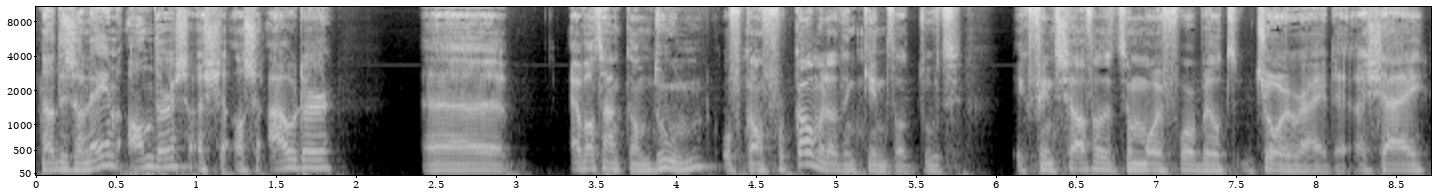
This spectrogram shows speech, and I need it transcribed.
Dat is alleen anders als je als ouder uh, er wat aan kan doen of kan voorkomen dat een kind wat doet. Ik vind zelf altijd een mooi voorbeeld joyriden. Als jij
